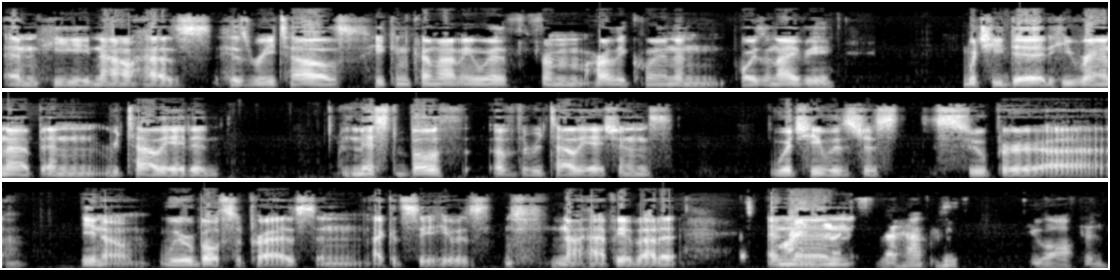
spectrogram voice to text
and he now has his retells he can come at me with from Harley Quinn and Poison Ivy, which he did. He ran up and retaliated, missed both of the retaliations, which he was just super. Uh, you know, we were both surprised, and I could see he was not happy about it. And then that happens too often.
